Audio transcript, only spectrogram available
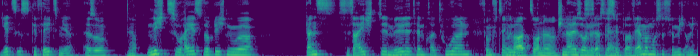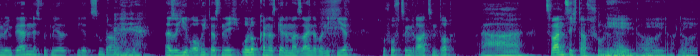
jetzt ist, gefällt es mir. Also Ja. nicht zu heiß, wirklich nur ganz seichte, milde Temperaturen, 15 Und Grad Sonne. Knallsonne, Ist das ist geil. super. Wärmer muss es für mich auch nicht unbedingt werden, es wird mir wieder zu warm. Also hier brauche ich das nicht. Urlaub kann das gerne mal sein, aber nicht hier. So 15 Grad sind top. Ah, 20 darf schon Nee, werden. Doch, nee, doch, nee. doch,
